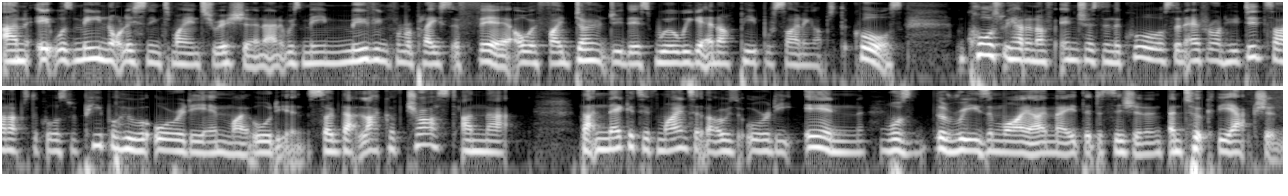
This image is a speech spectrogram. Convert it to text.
And it was me not listening to my intuition and it was me moving from a place of fear. Oh, if I don't do this, will we get enough people signing up to the course? Of course, we had enough interest in the course, and everyone who did sign up to the course were people who were already in my audience. So that lack of trust and that that negative mindset that I was already in was the reason why I made the decision and, and took the action.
